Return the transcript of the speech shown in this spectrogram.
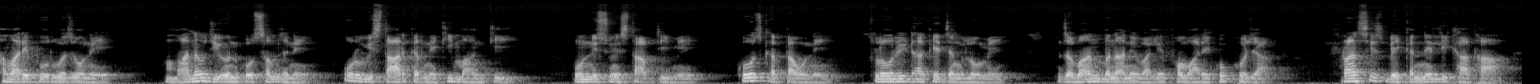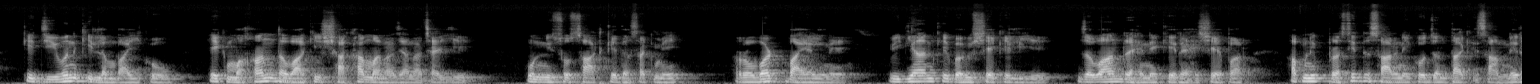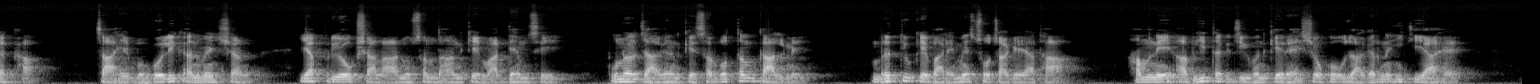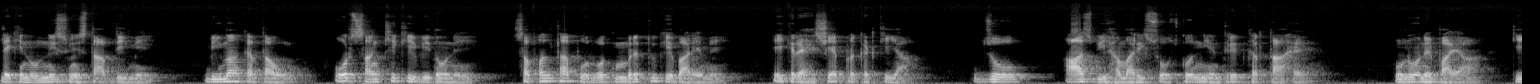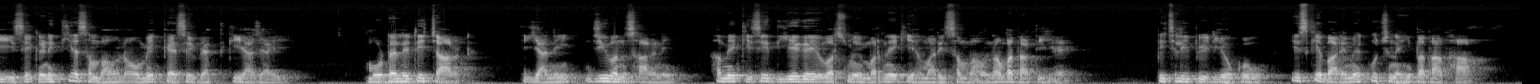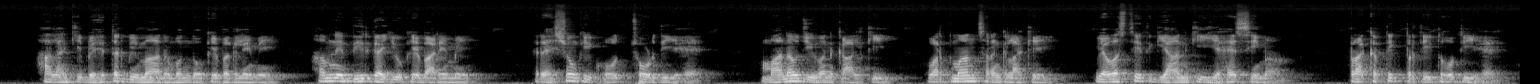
हमारे पूर्वजों ने मानव जीवन को समझने और विस्तार करने की मांग की। 19वीं शताब्दी में खोजकर्ताओं ने फ्लोरिडा के जंगलों में जबान बनाने वाले फंवारे को खोजा। फ्रांसिस बेकन ने लिखा था कि जीवन की लंबाई को एक महान दवा की शाखा माना जाना चाहिए। 1960 के दशक में रॉबर्ट बायल ने विज्ञान के भविष्य के लिए जवान रहने के रहस्य पर अपनी प्रसिद्ध सारणी को जनता के सामने रखा। चाहे भौगोलिक अन्वेषण या प्रयोगशाला अनुसंधान के माध्यम से पुनर्जागरण के सर्वोत्तम काल में मृत्यु के बारे में सोचा गया था। हमने अभी तक जीवन के रहस्यों को उजागर नहीं किया है, लेकिन 19वीं शताब्दी में बीमाकर्ताओं और सांख्यिकी विदों ने सफलतापूर्वक मृत्यु के बारे में एक रहस्य प्रकट किया, जो आज भी हमारी सोच को नियंत्रित करता है। उन्होंने पाया कि इसे गणितीय संभावनाओं में कैसे व्यक्त किया जाए। मोर्टेलिटी चार्ट यानी जीवन सारणी, हमें किसी दिए गए वर्ष में मरने की हमारी संभावना बताती है। पिछली पीढ़ियों को इसके बारे में कुछ नहीं पता था। हालाँकि बेहतर बीमा अनुबंधों के बदले में हमने दीर्घायु के बारे में रहस्यों की खोज छोड़ दी है। मानव जीवन काल की वर्तमान श्रृंखला के व्यवस्थित ज्ञान की यह सीमा प्राकृतिक प्रतीत होती है।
